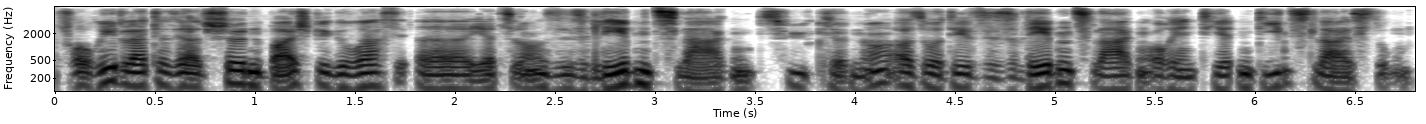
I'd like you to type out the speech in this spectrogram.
Frau Riedel hatte ja ein schönes Beispiel gebracht, äh, jetzt diese Lebenslagenzyklen, ne? also diese lebenslagenorientierten Dienstleistungen.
